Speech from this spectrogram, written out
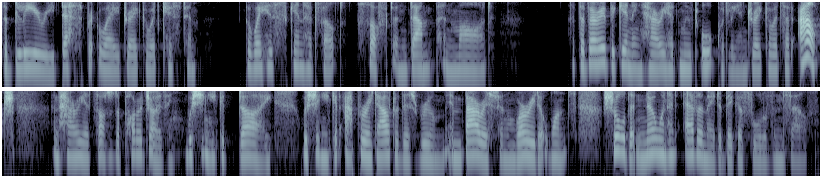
The bleary, desperate way Draco had kissed him, the way his skin had felt, soft and damp and marred. At the very beginning, Harry had moved awkwardly and Draco had said, Ouch! And Harry had started apologizing, wishing he could die, wishing he could apparate out of this room, embarrassed and worried at once, sure that no one had ever made a bigger fool of themselves.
